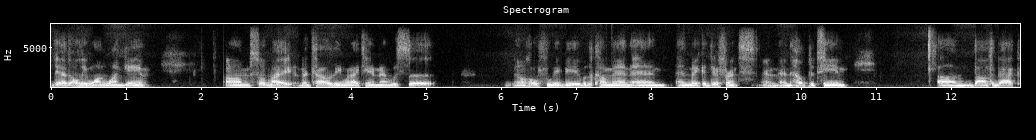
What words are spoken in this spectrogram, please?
They had only won one game. Um, so my mentality when I came in was to you know, hopefully be able to come in and, and make a difference and, and help the team um, bounce back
